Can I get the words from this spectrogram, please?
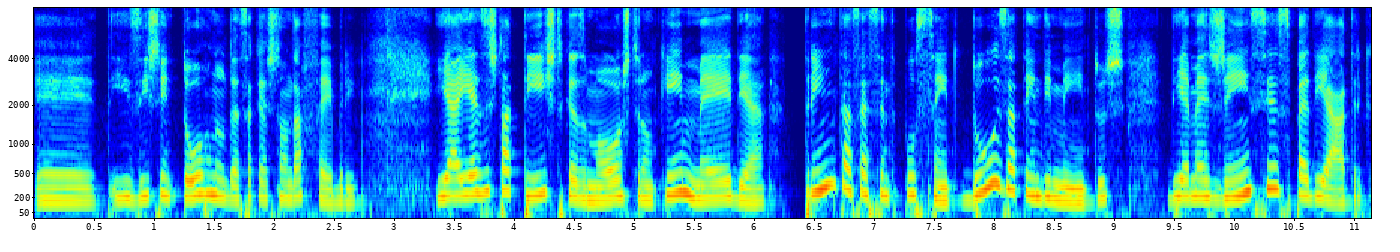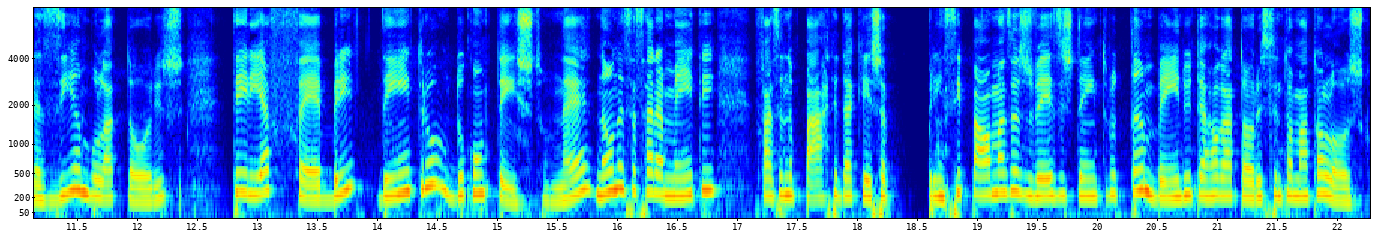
é, existe em torno dessa questão da febre. E aí as estatísticas mostram que, em média, 30 a 60% dos atendimentos de emergências pediátricas e ambulatórios teria febre dentro do contexto, né? Não necessariamente fazendo parte da queixa principal, mas às vezes dentro também do interrogatório sintomatológico.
